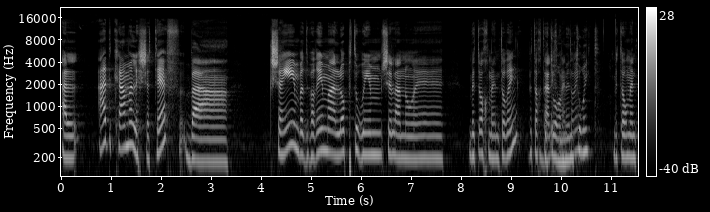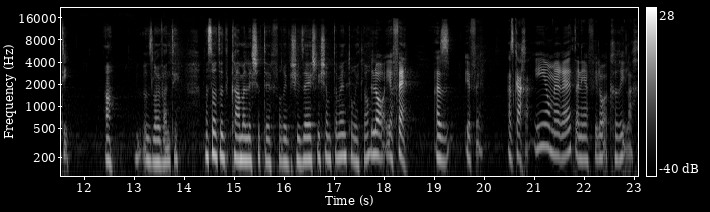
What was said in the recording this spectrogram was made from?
על עד כמה לשתף ב... בקשיים, בדברים הלא פתורים שלנו אה, בתוך מנטורינג, בתוך תהליך מנטורינג. בתור המנטורית? בתור מנטי. אה, אז לא הבנתי. מה זאת אומרת עד כמה לשתף? הרי בשביל זה יש לי שם את המנטורית, לא? לא, יפה. אז יפה. אז ככה, היא אומרת, אני אפילו אקריא לך,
